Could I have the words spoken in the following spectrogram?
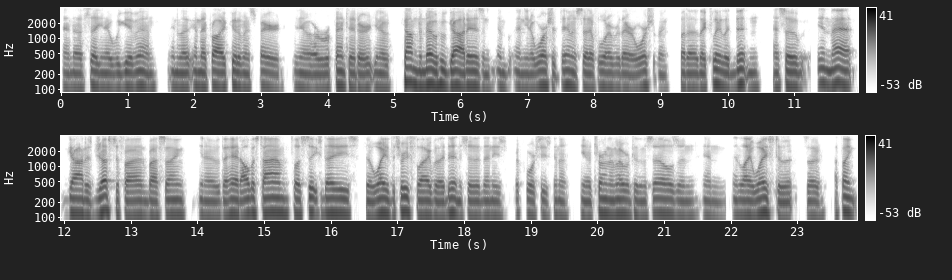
and uh, said, you know, we give in, and the, and they probably could have been spared, you know, or repented, or you know, come to know who God is, and and, and you know, worshiped Him instead of whatever they were worshiping. But uh, they clearly didn't, and so in that, God is justified by saying, you know, they had all this time plus six days to wave the truth flag, but they didn't. So then he's, of course, he's going to, you know, turn them over to themselves and and and lay waste to it. So I think,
